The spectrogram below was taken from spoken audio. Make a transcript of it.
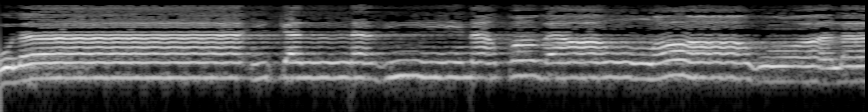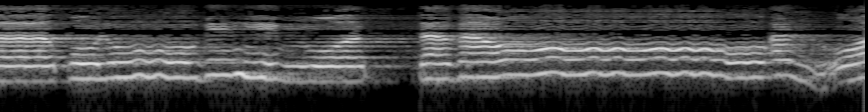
أولئك الذين طبع الله على قلوبهم واتبعوا أهواءهم.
